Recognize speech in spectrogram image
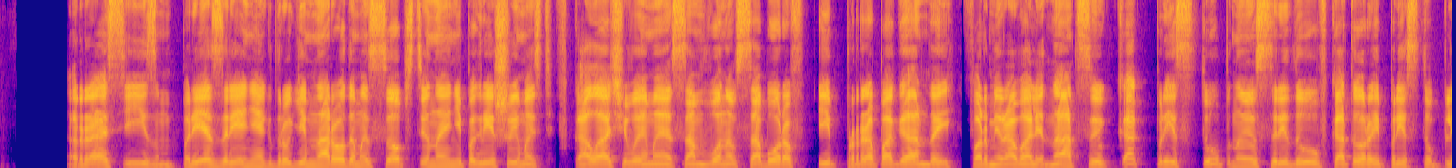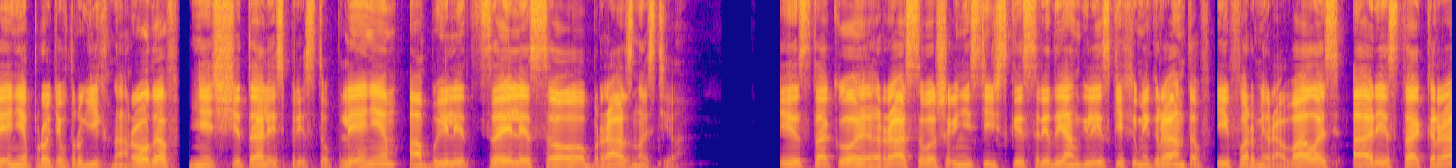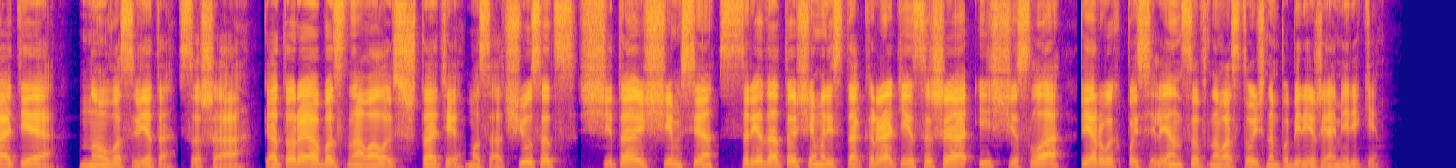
Расизм, презрение к другим народам и собственная непогрешимость, вколачиваемая самвонов соборов и пропагандой, формировали нацию как преступную среду, в которой преступления против других народов не считались преступлением, а были целесообразностью. Из такой расово-шовинистической среды английских иммигрантов и формировалась аристократия нового света США, которая обосновалась в штате Массачусетс, считающимся средоточием аристократии США из числа первых поселенцев на восточном побережье Америки.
